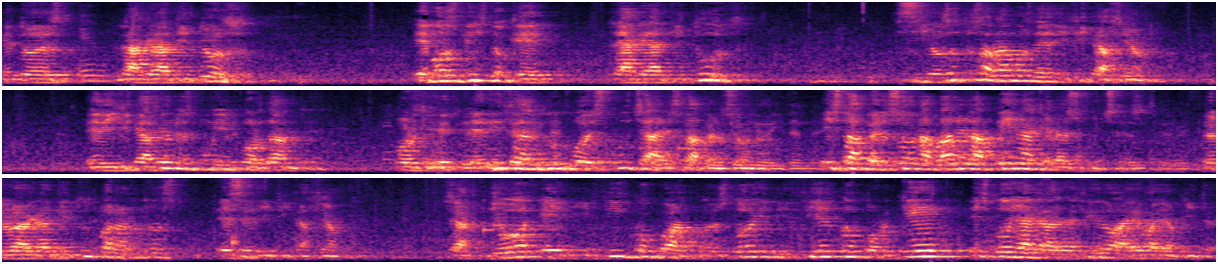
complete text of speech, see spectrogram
Entonces, la gratitud. Hemos visto que la gratitud, si nosotros hablamos de edificación, edificación es muy importante, porque le dice al grupo, escucha a esta persona. Esta persona vale la pena que la escuches, pero la gratitud para nosotros es edificación. O sea, yo edifico cuando estoy diciendo por qué estoy agradecido a Eva y a Peter,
